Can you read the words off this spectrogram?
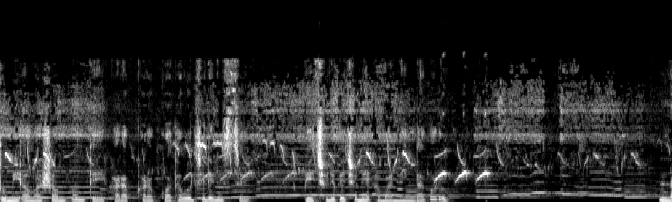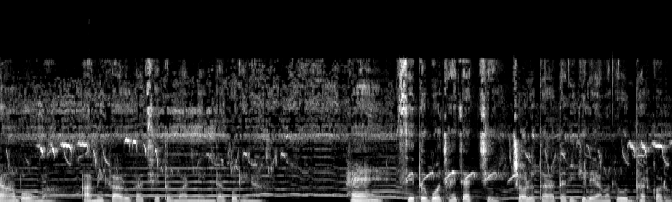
তুমি আমার সম্বন্ধে খারাপ খারাপ কথা বলছিলে নিশ্চয়ই। পেছনে পেছনে আমার নিন্দা করো। না বৌমা আমি কারও কাছে তোমার নিন্দা করি না। হ্যাঁ সে তো বোঝাই যাচ্ছে। চলো তাড়াতাড়ি গেলে আমাকে উদ্ধার করো।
